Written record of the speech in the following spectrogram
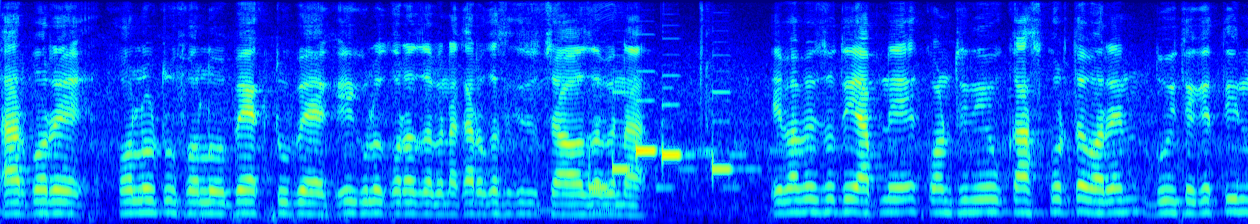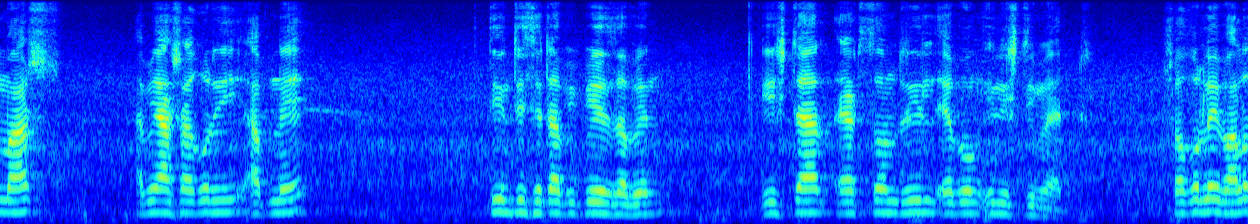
তারপরে follow to follow back to back এইগুলো করা যাবে না, কারও কাছে কিছু চাওয়া যাবে না। এভাবে যদি আপনি কন্টিনিউ কাজ করতে পারেন দুই থেকে তিন মাস, আমি আশা করি আপনি তিনটি সেট পেয়ে যাবেন স্টার অ্যাডসন রিল এবং ইনস্টিম্যাট সকলেই ভালো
